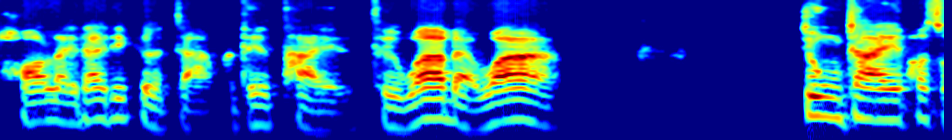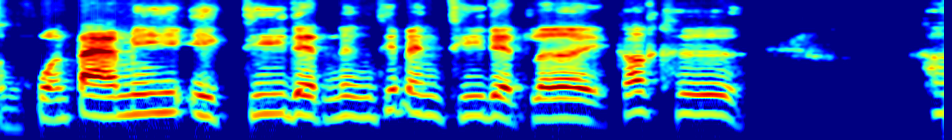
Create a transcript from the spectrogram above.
พาะรายได้ที่เกิดจากประเทศไทย ถือว่าแบบว่า จูงใจพอสมควรแต่มีอีกทีเด็ดหนึ่งที่เป็นทีเด็ดเลยก็คือ ก็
